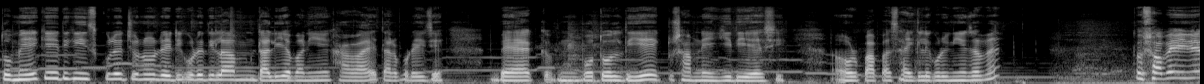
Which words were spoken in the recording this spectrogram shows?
তো মেয়েকে এদিকে স্কুলের জন্য রেডি করে দিলাম, ডালিয়া বানিয়ে খাওয়ায়। তারপরে এই যে ব্যাগ বোতল দিয়ে একটু সামনে এগিয়ে দিয়ে আসি। ওর পাপা সাইকেলে করে নিয়ে যাবে। তো সবে এই যে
